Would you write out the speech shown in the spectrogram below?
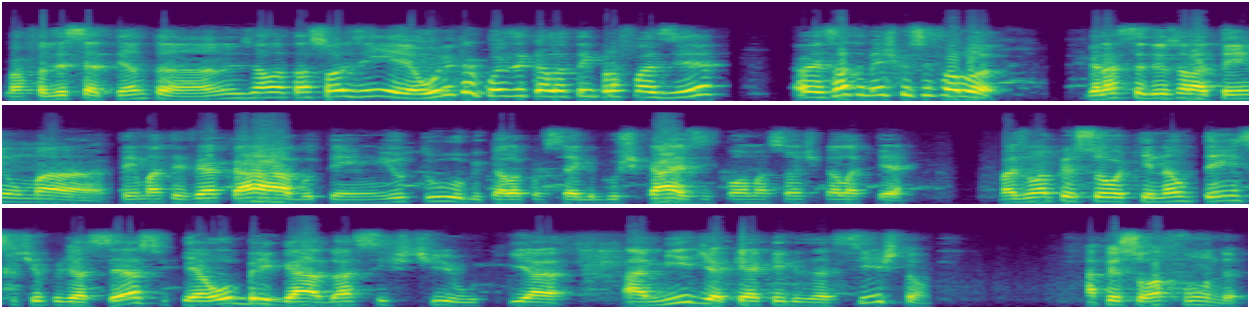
vai fazer 70 anos e ela tá sozinha. E a única coisa que ela tem para fazer é exatamente o que você falou graças a Deus ela tem uma, tem uma TV a cabo, tem um YouTube que ela consegue buscar as informações que ela quer. Mas uma pessoa que não tem esse tipo de acesso, que é obrigado a assistir o que a, a mídia quer que eles assistam, a pessoa afunda.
